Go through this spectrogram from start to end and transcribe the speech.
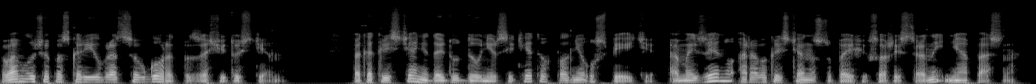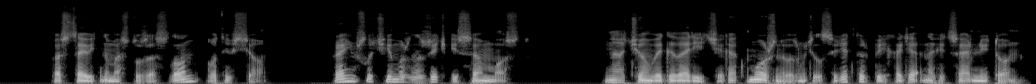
Вам лучше поскорее убраться в город под защиту стен. Пока крестьяне дойдут до университета, вполне успеете, а Майзену, араво-крестьян, наступающих с вашей стороны, не опасно. Поставить на мосту заслон, вот и все. В крайнем случае можно сжечь и сам мост. «Но о чем вы говорите? Как можно?» — возмутился ректор, переходя на официальный тон.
